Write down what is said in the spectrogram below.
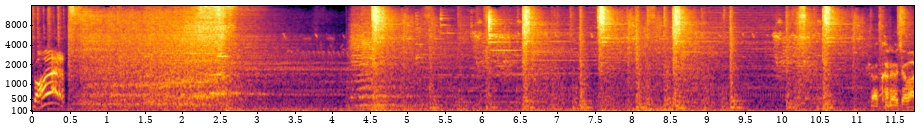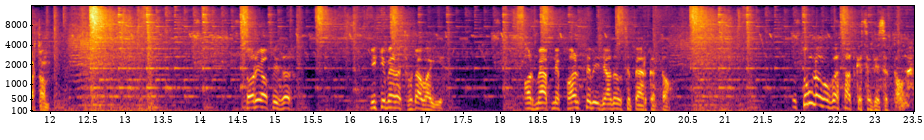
कर रहे हो जवाहर तुम सॉरी ऑफिसर विकी मेरा छोटा भाई है। और मैं अपने फ़र्ज़ से भी ज़्यादा उसे प्यार करता हूँ। तो तुम लोगों का साथ कैसे दे सकता हूँ मैं?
